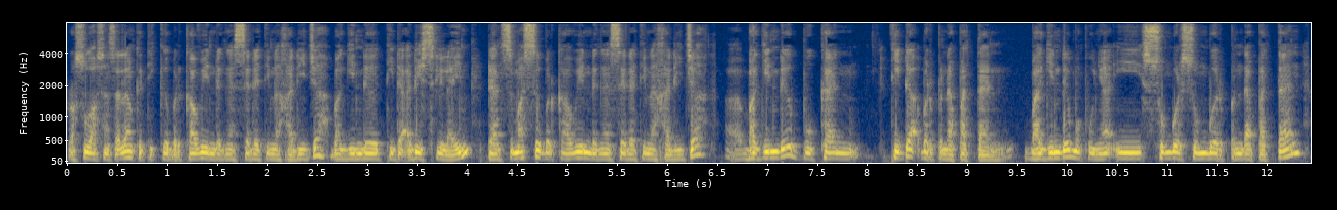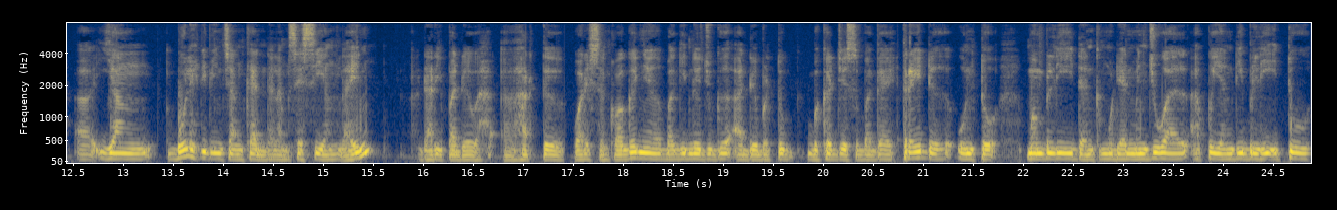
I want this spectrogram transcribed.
Rasulullah SAW ketika berkahwin dengan Sayyidatina Khadijah baginda tidak ada isteri lain. Dan semasa berkahwin dengan Sayyidatina Khadijah uh, baginda bukan tidak berpendapatan. Baginda mempunyai sumber-sumber pendapatan uh, yang boleh dibincangkan dalam sesi yang lain. Daripada uh, harta warisan keluarganya baginda juga ada bertu- bekerja sebagai trader untuk membeli dan kemudian menjual apa yang dibeli itu.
